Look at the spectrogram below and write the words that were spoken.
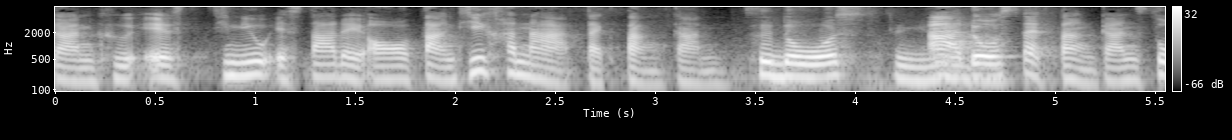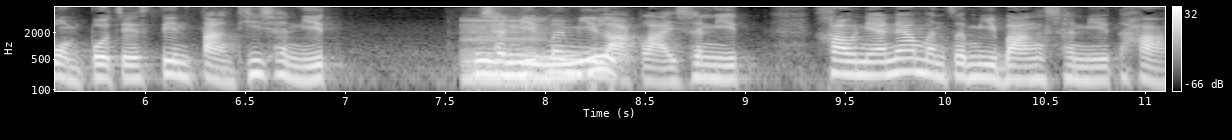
กันคือ ethinyl estradiol ต่างที่ขนาดแตกต่างกัน คือโดสอย่างเงี้ยอ่าโดสแตกต่างกันส่วน progestin ต่างที่ชนิดอืม ชนิดมันมีหลากหลายชนิด คราวเนี้ยเนี่ยมันจะมีบางชนิดค่ะ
